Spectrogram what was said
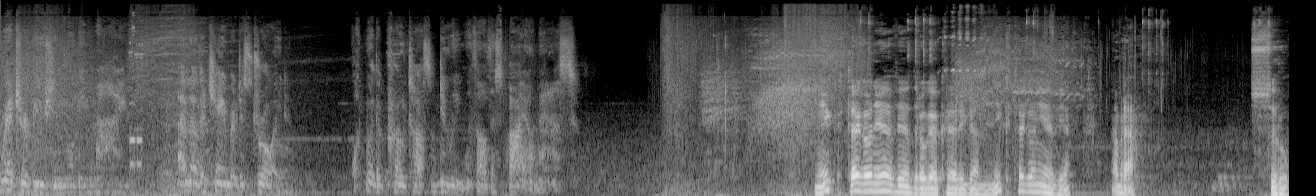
Retribution will be mine. Another chamber destroyed. What were the Protoss doing with all this biomass? Nikt tego nie wie, droga Kerrigan. Nikt tego nie wie. Dobra. Sru.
